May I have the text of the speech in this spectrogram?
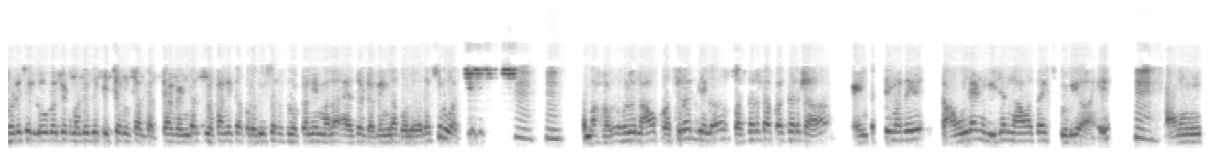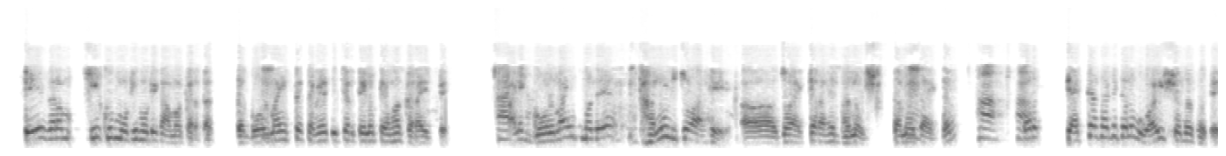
थोडेसे लो बजेटमध्ये जे पिक्चर उचलतात त्या वेंडर्स लोकांनी त्या प्रोड्युसर्स लोकांनी मला ऍज अ डबिंगला बोलवायला सुरुवात केली. मग हळूहळू नाव पसरत गेलं. पसरता पसरता इंडस्ट्रीमध्ये साऊंड अँड विजन नावाचा एक स्टुडिओ आहे. आणि ते जरा ही खूप मोठी मोठी कामं करतात. तर गोल्ड माइन्सचे सगळे पिक्चर ते लोक तेव्हा करायचे. आणि अच्छा. गोल्ड माइन्समध्ये धनुष जो आहे जो ऍक्टर आहे धनुष तमिळचा ऍक्टर तर त्याच्यासाठी ते लोक व्हॉइस शोधत होते.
